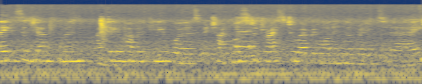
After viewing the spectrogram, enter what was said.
Ladies and gentlemen, I do have a few words which I must address to everyone in the room today.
